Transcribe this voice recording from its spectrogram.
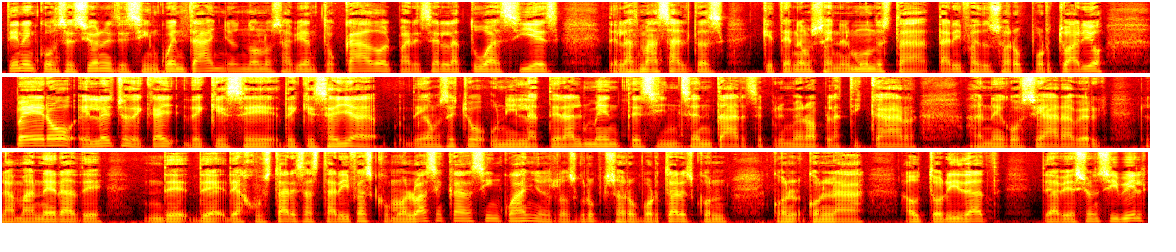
tienen concesiones de 50 años no nos habían tocado al parecer la TUA sí es de las más altas que tenemos en el mundo esta tarifa de uso aeroportuario pero el hecho de que de que se de que se haya digamos hecho unilateralmente unilateralmente sin sentarse primero a platicar, a negociar, a ver la manera de, de, ajustar esas tarifas como lo hacen cada cinco años los grupos aeroportuarios con, con, la autoridad de aviación civil,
